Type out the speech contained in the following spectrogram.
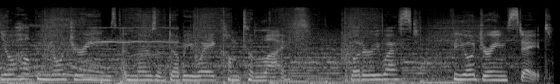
you're helping your dreams and those of WA come to life. Lotterywest, for your dream state.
